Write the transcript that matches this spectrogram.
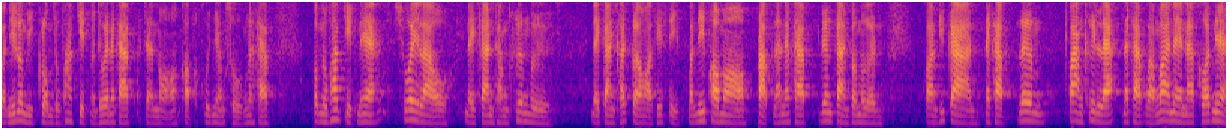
วันนี้เรามีกรมสุขภาพจิตมาด้วยนะครับ อาจารย์หมอขอบพระคุณอย่างสูงนะครับกรมสุขภาพจิตเนี่ยช่วยเราในการทำเครื่องมือ ในการคัดกรองออทิสติก วันนี้พอมปรับแล้วนะครับ เรื่องการประเมินความพิการนะครับ เริ่มกว้างขึ้นแล้วนะครับ หวังว่าในอนาคตเนี่ย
